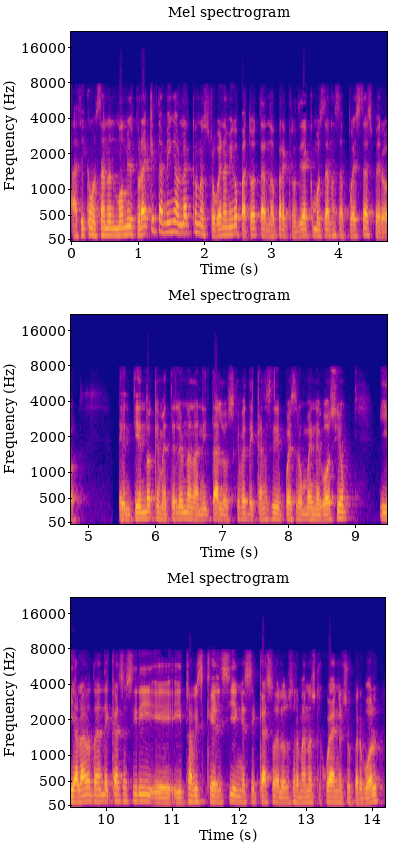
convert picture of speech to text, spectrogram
así como están los momios, pero hay que también hablar con nuestro buen amigo Patota, ¿no? Para que nos diga cómo están las apuestas, pero entiendo que meterle una lanita a los jefes de Kansas City puede ser un buen negocio. Y hablando también de Kansas City eh, y Travis Kelsey, en ese caso de los dos hermanos que juegan el Super Bowl,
